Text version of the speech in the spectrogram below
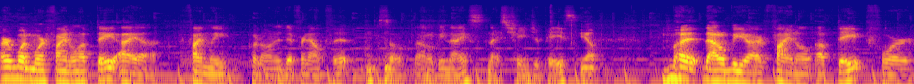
our one more final update. I uh, finally put on a different outfit, so that'll be nice. Nice change of pace. Yep. But that'll be our final update for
